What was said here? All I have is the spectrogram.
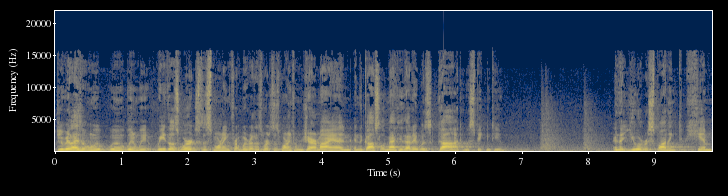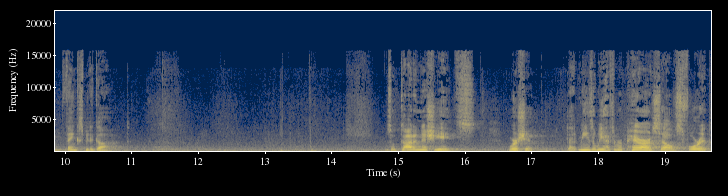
Do you realize when we, when we read those words this morning, from, we read those words this morning from Jeremiah and in the Gospel of Matthew, that it was God who was speaking to you? And that you are responding to Him, thanks be to God. So God initiates worship. That means that we have to prepare ourselves for it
